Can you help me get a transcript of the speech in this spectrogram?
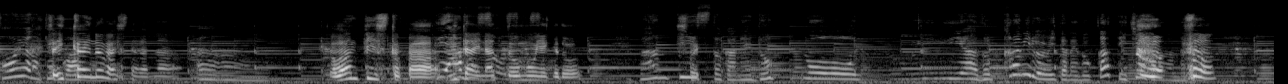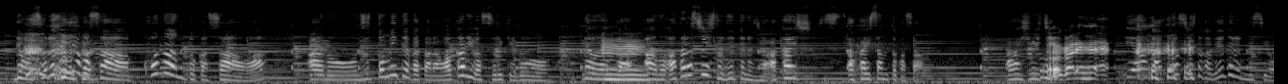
そういうの結構あるよね回逃したらな、うんうんうん。ワンピースとか見たいなって思うんやけど、ワンピースとかね、ど、もう、いや、どっから見る？よみたいな、どっからって一話からなんだけど。でもそれで言えばさ、コナンとかさ、あの、ずっと見てたから分かりはするけど、でもなんか、うんあの、新しい人出てるじゃん。赤井し、赤井さんとかさ。赤井秀一。わかれへん。いや、なんか新しい人が出てるんですよ。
